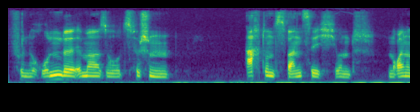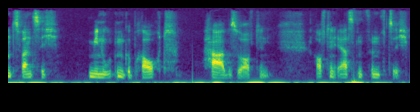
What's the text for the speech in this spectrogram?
für eine Runde immer so zwischen 28 und 29 Minuten gebraucht habe, so auf den, auf den ersten 50.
